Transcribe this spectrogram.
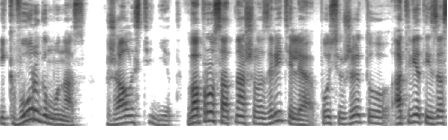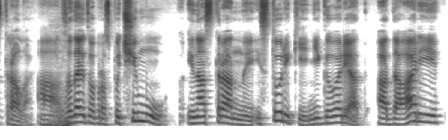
И к ворогам у нас жалости нет. Вопрос от нашего зрителя по сюжету «Ответы из астрала». А, задает вопрос, почему иностранные историки не говорят о Даарии,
